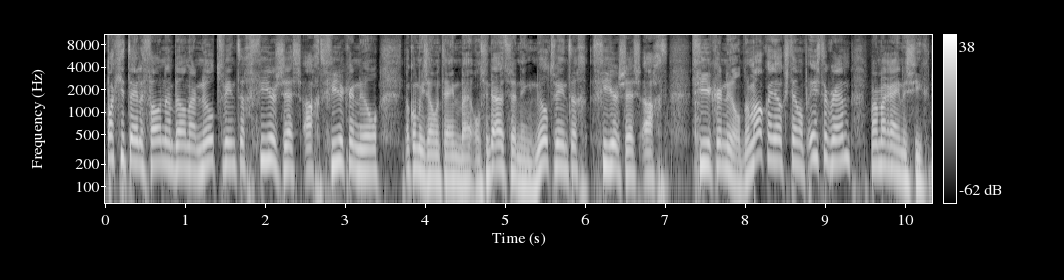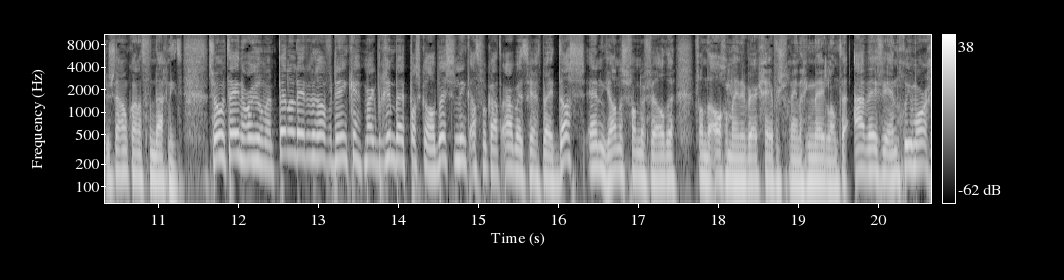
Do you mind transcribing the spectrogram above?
Pak je telefoon en bel naar 020 468 4x0. Dan kom je zo meteen bij ons in de uitzending. 020 468 4x0. Normaal kan je ook stemmen op Instagram, maar Marijn is ziek, dus daarom kan het vandaag niet. Zometeen hoor je hoe mijn panelleden erover denken, maar ik begin bij Pascal Besselink, advocaat arbeidsrecht bij DAS en Jannes van der Velde van de Algemene Werkgeversvereniging Nederland, de AWVN. Goedemorgen.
